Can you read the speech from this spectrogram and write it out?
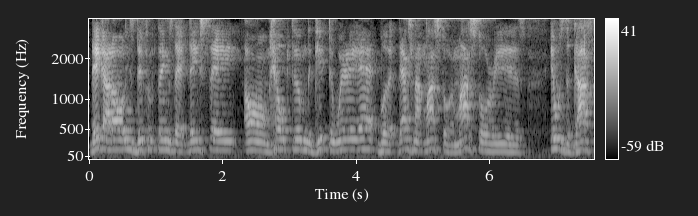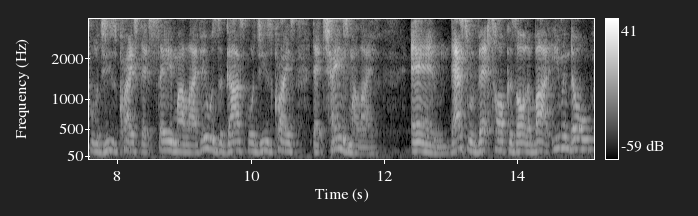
they got all these different things that they say um helped them to get to where they at, but that's not my story. My story is it was the gospel of Jesus Christ that saved my life. It was the gospel of Jesus Christ that changed my life. And that's what Vet Talk is all about. Even though,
